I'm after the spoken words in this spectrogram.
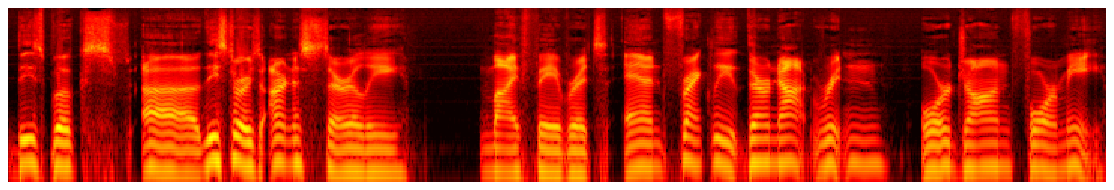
these books, uh, these stories aren't necessarily my favorites, and frankly, they're not written or drawn for me.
